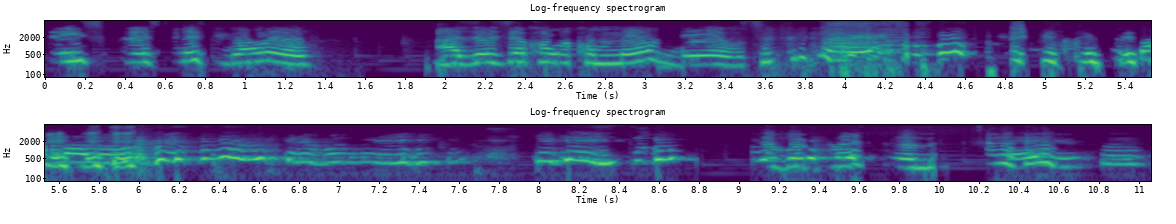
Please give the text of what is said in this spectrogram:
tem expressões igual eu. Às vezes eu coloco, meu Deus. Tá maluco? Eu escrevo assim. O que, que é isso? Eu vou começando. É isso.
